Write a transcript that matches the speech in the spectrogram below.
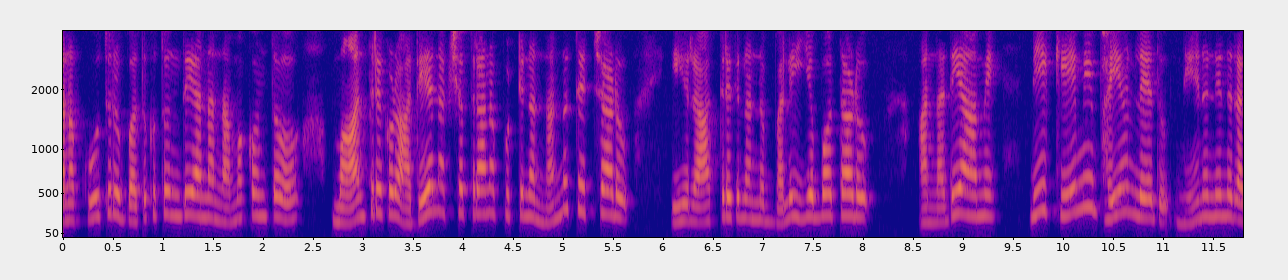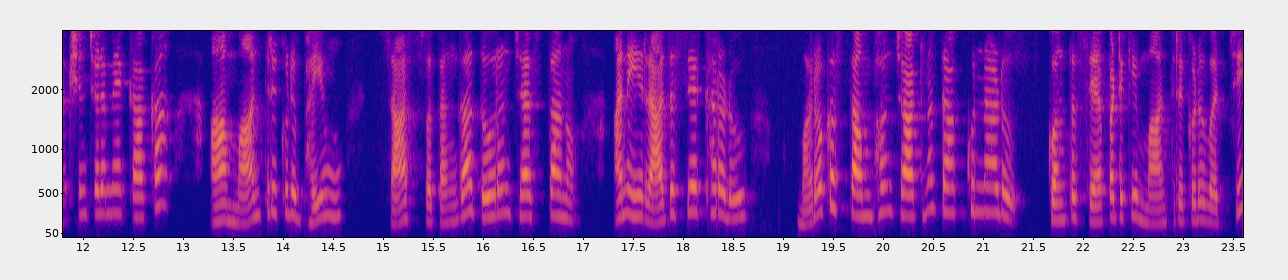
తన కూతురు బతుకుతుంది అన్న నమ్మకంతో మాంత్రికుడు అదే నక్షత్రాన పుట్టిన నన్ను తెచ్చాడు. ఈ రాత్రికి నన్ను బలి ఇయ్యబోతాడు. అన్నది ఆమె. నీకేమీ భయం లేదు. నేను నిన్ను రక్షించడమే కాక ఆ మాంత్రికుడి భయం శాశ్వతంగా దూరం చేస్తాను అని రాజశేఖరుడు మరొక స్తంభం చాటున దాక్కున్నాడు. కొంతసేపటికి మాంత్రికుడు వచ్చి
